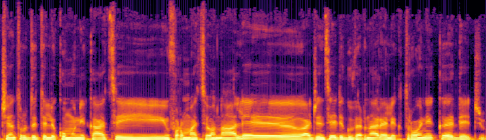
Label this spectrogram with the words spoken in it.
Centrul de Telecomunicații Informaționale, Agenția de Guvernare Electronică, deci uh,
